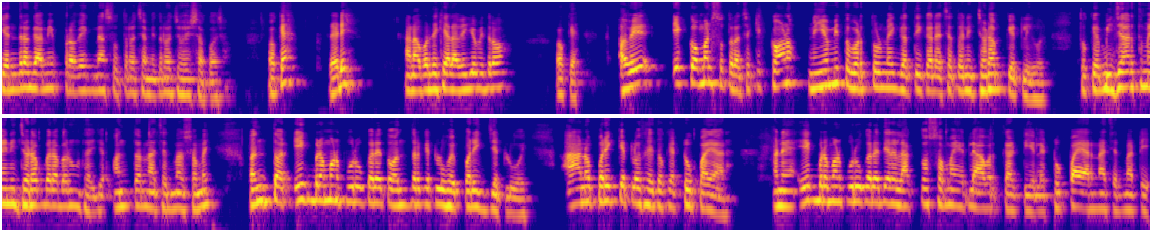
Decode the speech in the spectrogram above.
કેન્દ્રગામી પ્રવેગના સૂત્ર છે મિત્રો, જોઈ શકો છો. ઓકે રેડી આના ઉપરથી ખ્યાલ આવી ગયો મિત્રો? ઓકે હવે એક કોમન સૂત્ર છે કે કણ નિયમિત વર્તુળમય ગતિ કરે છે, તો એની ઝડપ કેટલી હોય? તો કે બીજા અર્થમાં એની ઝડપ બરાબર શું થાય છે? અંતરના છેદમાં સમય. અંતર એક ભ્રમણ પૂરું કરે તો અંતર કેટલું હોય? પરીખ જેટલું હોય. આનો પરીખ કેટલો થાય તો કે ટુ પાય અને એક ભ્રમણ પૂરું કરે ત્યારે લાગતો સમય એટલે આવર્તકાર ટી એટલે ટુ પાય છેદમાં ટી.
